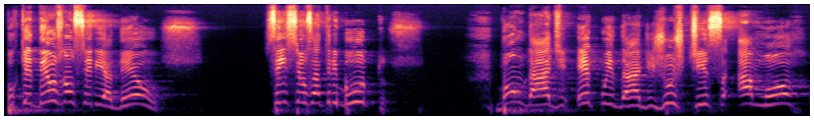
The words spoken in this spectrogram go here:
Porque Deus não seria Deus sem seus atributos: bondade, equidade, justiça, amor,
